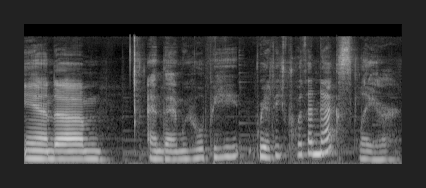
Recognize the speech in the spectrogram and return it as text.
And, um, and then we will be ready for the next layer.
